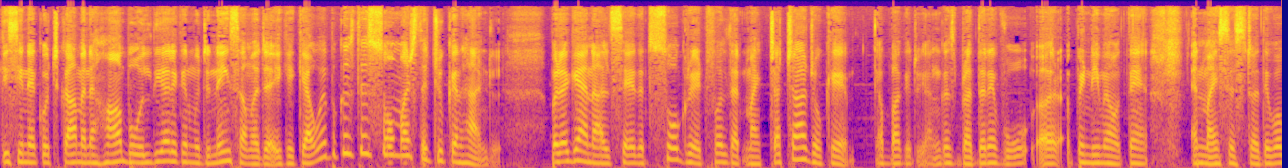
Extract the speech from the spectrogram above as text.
किसी ने कुछ कहा मैंने हाँ बोल दिया लेकिन मुझे नहीं समझ आई कि क्या हुआ है। Because this so much that you can handle but again I say that so grateful that my चचा जो के अब्बा के जो यंगेस्ट ब्रदर हैं, वो पिंडी में होते हैं एंड माई सिस्टर दे वो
